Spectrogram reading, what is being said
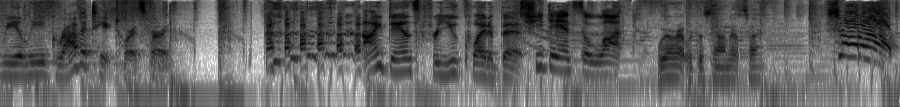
really gravitate towards her. I danced for you quite a bit. She danced a lot. We all right with the sound outside? Shut up!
